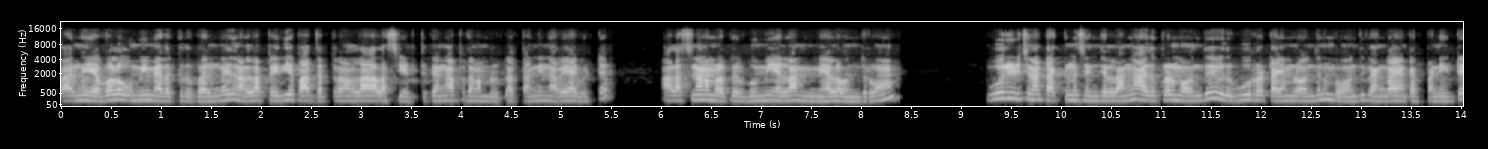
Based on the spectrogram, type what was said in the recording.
பாருங்கள் எவ்வளோ உமி மிதக்குது பாருங்கள் இது நல்லா பெரிய பாத்திரத்தில் நல்லா அலசி எடுத்துக்கோங்க. அப்போ தான் நம்மளுக்கு தண்ணி நிறையா விட்டு அலசினா நம்மளுக்கு உமியெல்லாம் மேலே வந்துடும் ஊறிடுச்சுன்னா டக்குன்னு செஞ்சிடலாங்க. அதுக்குள்ளே நம்ம வந்து இது ஊறுற டைமில் வந்து நம்ம வந்து வெங்காயம் கட் பண்ணிவிட்டு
